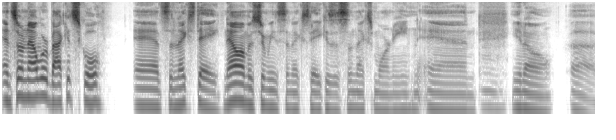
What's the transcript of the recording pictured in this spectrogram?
and so now we're back at school and it's the next day now i'm assuming it's the next day because it's the next morning and Mm. you know uh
